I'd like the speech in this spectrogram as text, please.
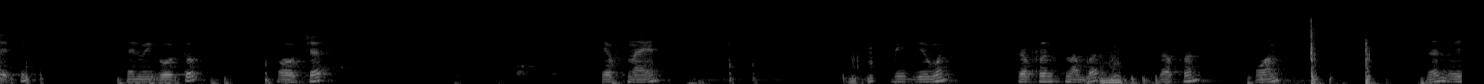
setting then we go to voucher f9 we given. Reference number. Reference. 1 then we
